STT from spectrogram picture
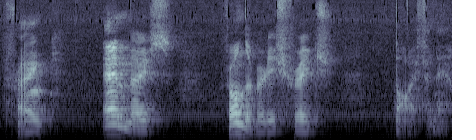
Frank and Moose from the British Fridge. Bye for now.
